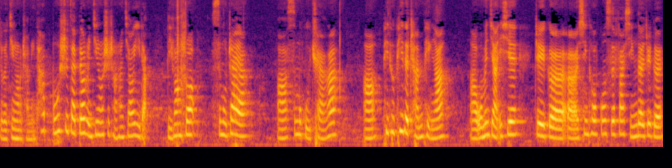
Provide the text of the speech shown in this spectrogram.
这个金融产品，它不是在标准金融市场上交易的，比方说私募债啊。啊，私募股权啊，啊，P to P 的产品啊，啊，我们讲一些这个呃信托公司发行的这个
